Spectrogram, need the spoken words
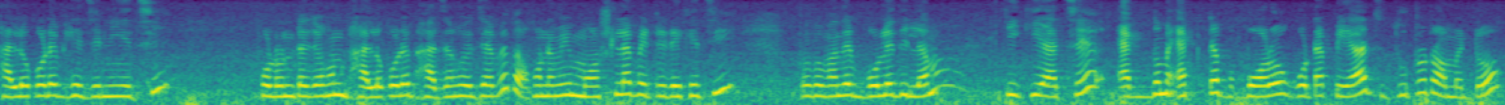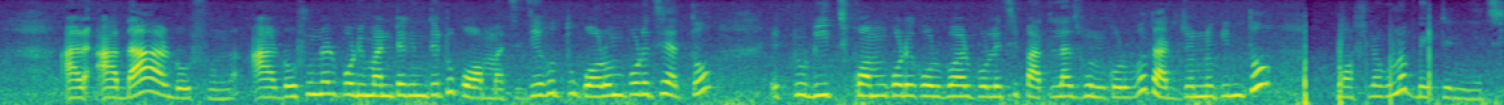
ভালো করে ভেজে নিয়েছি। ফোড়নটা যখন ভালো করে ভাজা হয়ে যাবে তখন আমি মশলা বেটে রেখেছি। তো তোমাদের বলে দিলাম কি কি আছে। একদম একটা বড় গোটা পেঁয়াজ, দুটো টমেটো আর আদা আর রসুন। আর রসুনের পরিমাণটা কিন্তু একটু কম আছে। যেহেতু গরম পড়েছে এত, একটু রিচ কম করে করব আর বলেছি পাতলা ঝোল করব, তার জন্য কিন্তু মশলাগুলো বেটে নিয়েছি।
